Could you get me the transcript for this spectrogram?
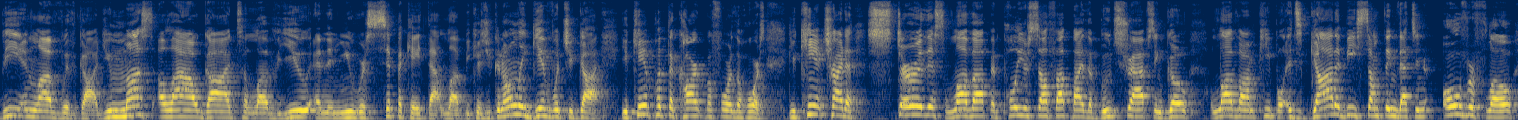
be in love with God. You must allow God to love you and then you reciprocate that love because you can only give what you got. You can't put the cart before the horse. You can't try to stir this love up and pull yourself up by the bootstraps and go love on people. It's got to be something that's an overflow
